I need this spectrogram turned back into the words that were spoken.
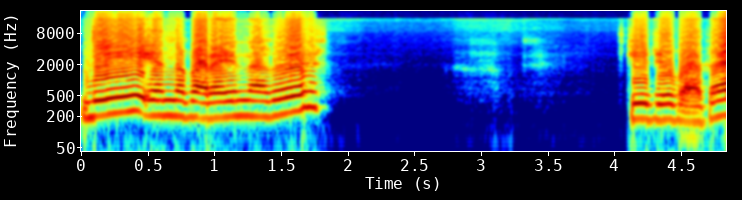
ബി എന്ന് പറയുന്നത് ഇരുപത്.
